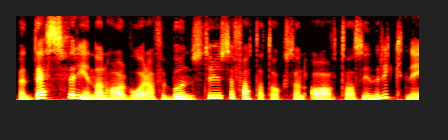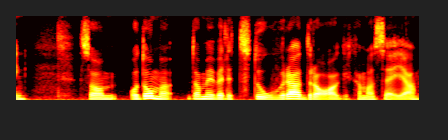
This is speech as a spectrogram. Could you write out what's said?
Men dessförinnan har vår förbundsstyrelse fattat också en avtalsinriktning. Som, och de, de är väldigt stora drag kan man säga.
